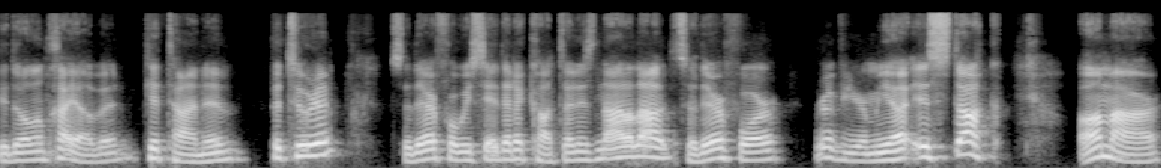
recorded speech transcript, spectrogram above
Gedolim Chayavim, Kitanim, Peturim. So therefore we say that a Katan is not allowed. So therefore, Rav Yirmiyah is stuck. Omar,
